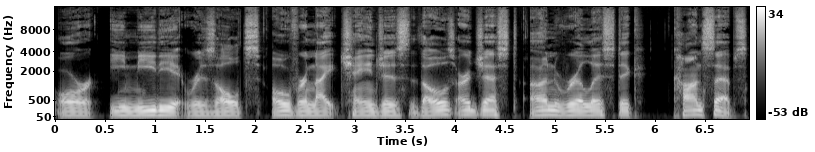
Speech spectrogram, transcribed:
or immediate results, overnight changes, those are just unrealistic concepts.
